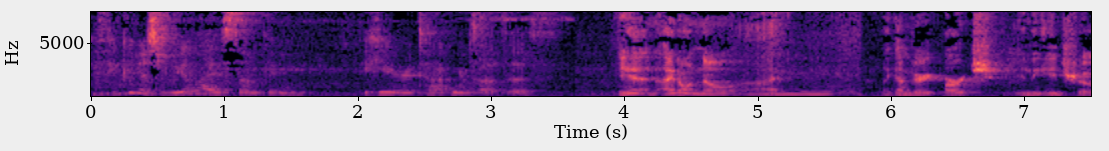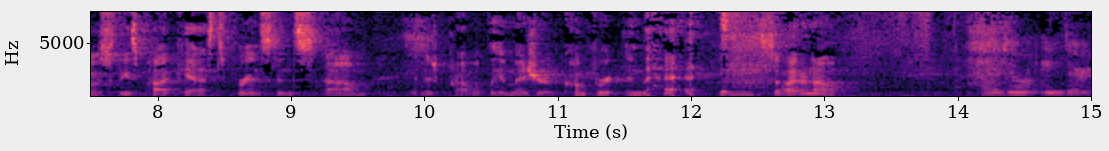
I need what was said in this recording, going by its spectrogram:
I think I just realized something here talking about this. Yeah, and I don't know. I, like I'm very arch in the intros to these podcasts, for instance. Um, and there's probably a measure of comfort in that. so I don't know. I don't either,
